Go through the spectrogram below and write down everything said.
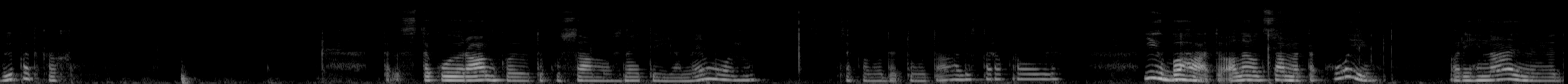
випадках. Та- З такою рамкою, таку саму знайти я не можу. Це колода Тота Алістера Кроулі. Їх багато, але от саме такої оригінальної, од-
